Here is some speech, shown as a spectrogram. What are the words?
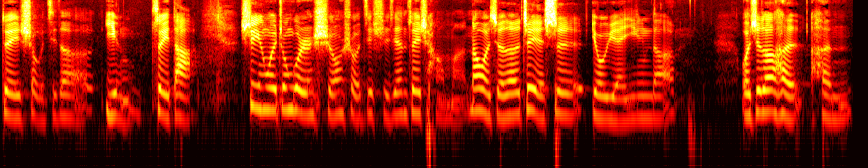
对手机的瘾最大，是因为中国人使用手机时间最长吗？那我觉得这也是有原因的。 我觉得很很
